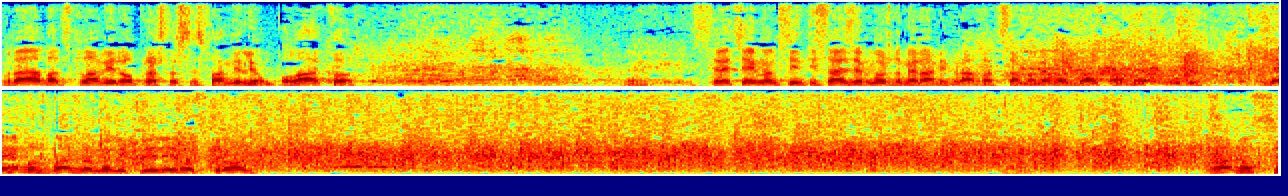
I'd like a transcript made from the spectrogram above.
vrabac, klavir, oprašta se s familijom polako. Sreća imam synthesizer, možda me rani vrabac, samo ne može baš da me ubi. Ne može baš da me likvidira skroz. Nadam se,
